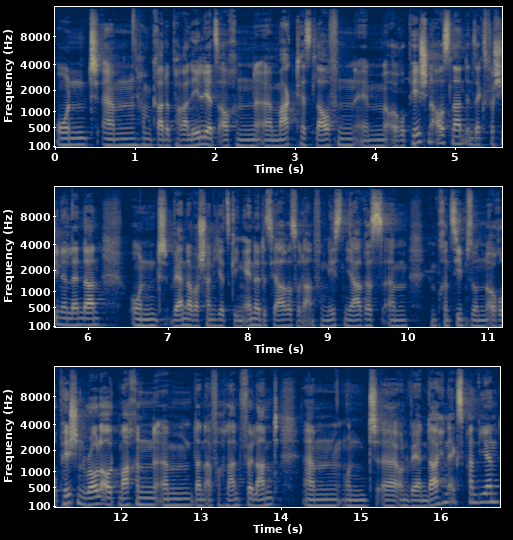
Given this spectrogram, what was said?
und ähm, haben gerade parallel jetzt auch einen äh, Markttest laufen im europäischen Ausland in sechs verschiedenen Ländern und werden da wahrscheinlich jetzt gegen Ende des Jahres oder Anfang nächsten Jahres ähm, im Prinzip so einen europäischen Rollout machen, ähm, dann einfach Land für Land ähm, und, äh, und werden dahin expandieren.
